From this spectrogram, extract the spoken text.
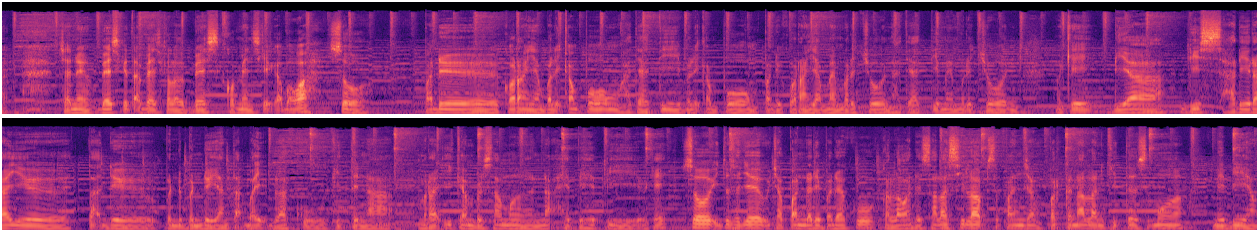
Macam mana, best ke tak best? Kalau best, komen sikit kat bawah. So, pada korang yang balik kampung hati-hati balik kampung. Pada korang yang main mercun hati-hati main mercun. Okey biar this hari raya tak ada benda-benda yang tak baik berlaku. Kita nak meraihkan bersama nak happy-happy okey? So itu saja ucapan daripada aku. Kalau ada salah silap sepanjang perkenalan kita semua maybe yang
